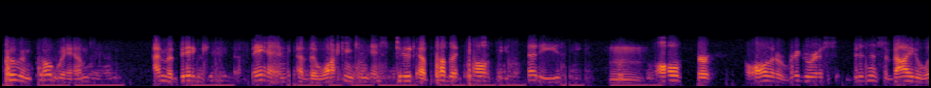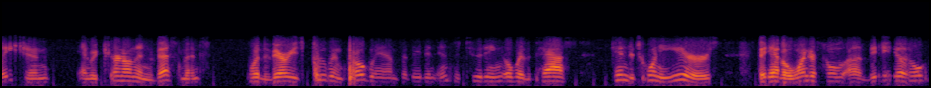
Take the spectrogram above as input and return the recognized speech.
proven programs. I'm a big fan of the Washington Institute of Public Policy Studies, mm. all their all their rigorous business evaluation and return on investments for the various proven programs that they've been instituting over the past 10 to 20 years. They have a wonderful uh, video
